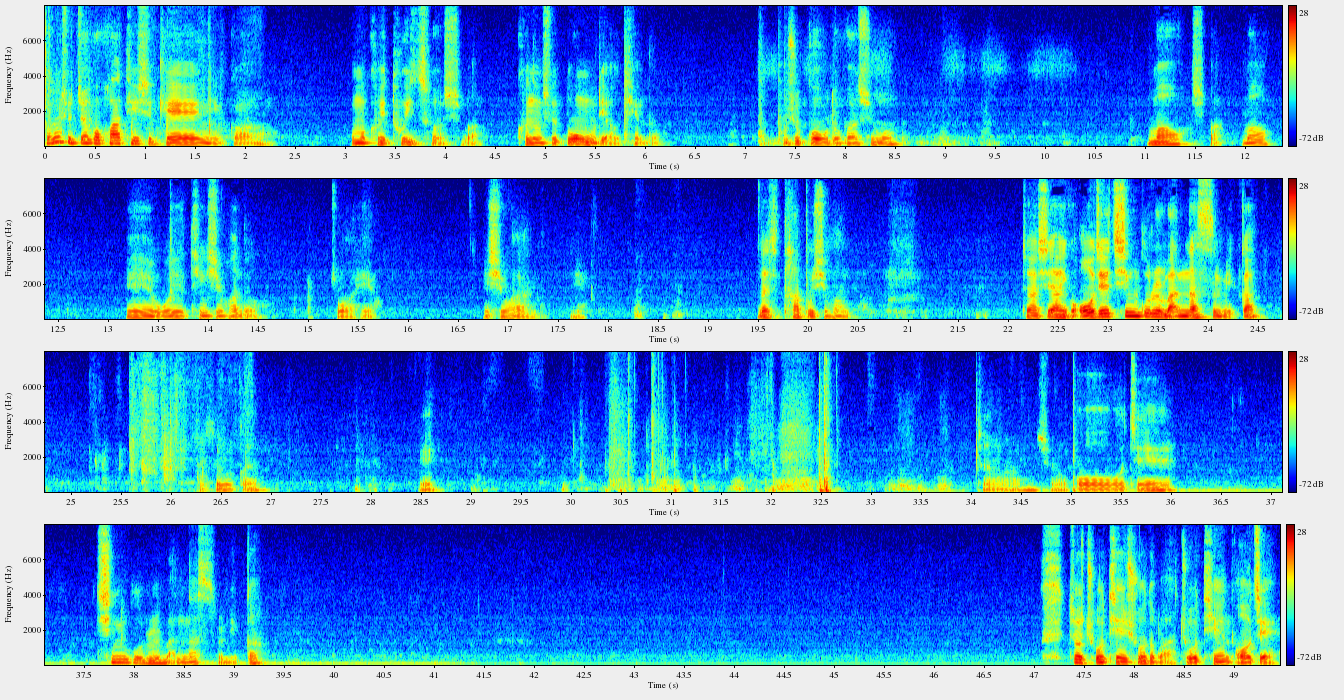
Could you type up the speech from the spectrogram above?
그는是 这个话题是 개니까 我们可以推测是吧可能是动物聊天的不是狗的话是么猫是吧猫 예, 我也挺喜欢的좋아해요喜欢예但是他不喜欢 자, 시아 이거 어제 친구를 만났습니까? 써볼까요? 예. 자, 어제 친구를 만났습니까? 저 조티엔 说的吧 조티엔 어제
